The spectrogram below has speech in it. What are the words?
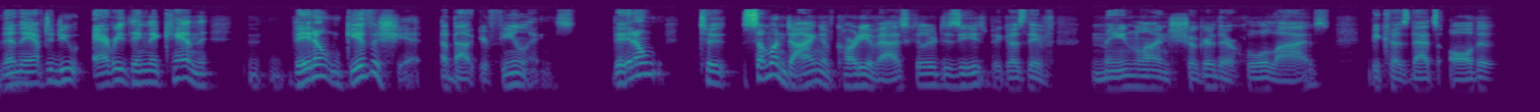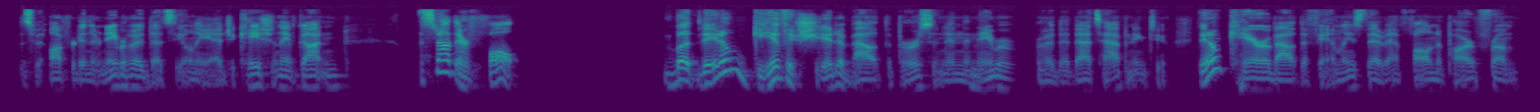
then mhm, they have to do everything they can. Th- They don't give a shit about your feelings. They don't, to someone dying of cardiovascular disease because they've mainlined sugar their whole lives, because that's all that's been offered in their neighborhood, that's the only education they've gotten. It's not their fault. But they don't give a shit about the person in the mhm, neighborhood that that's happening to. They don't care about the families that have fallen apart from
